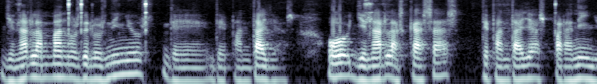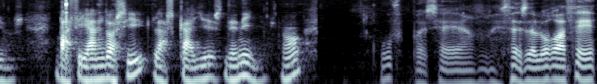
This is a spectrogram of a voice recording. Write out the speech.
llenar las manos de los niños de, pantallas o llenar las casas de pantallas para niños, vaciando así las calles de niños, ¿no? Uf, pues eh, desde luego hace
